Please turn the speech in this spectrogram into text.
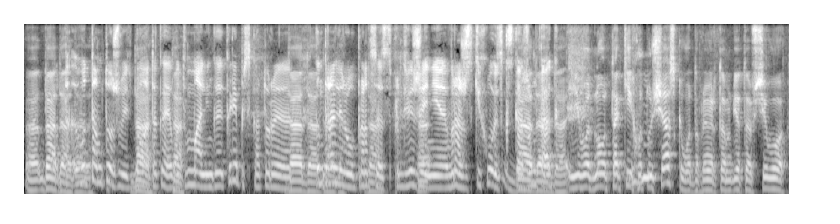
А, да, да, вот, да. там тоже ведь да, была такая да. вот маленькая крепость, которая да, да, контролировала да, процесс да, продвижения да. вражеских войск, скажем да, так. Да, да. И вот ну, таких угу. вот участков, вот, например, там где-то всего,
